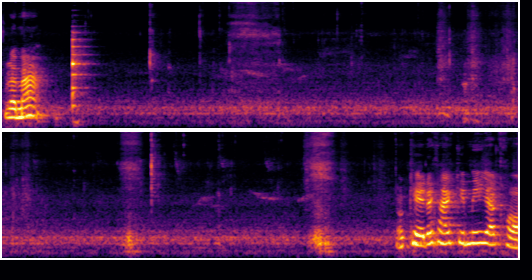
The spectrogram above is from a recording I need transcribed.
อร่อยมากโอเคนะคะคลิปนี้อยากขอ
